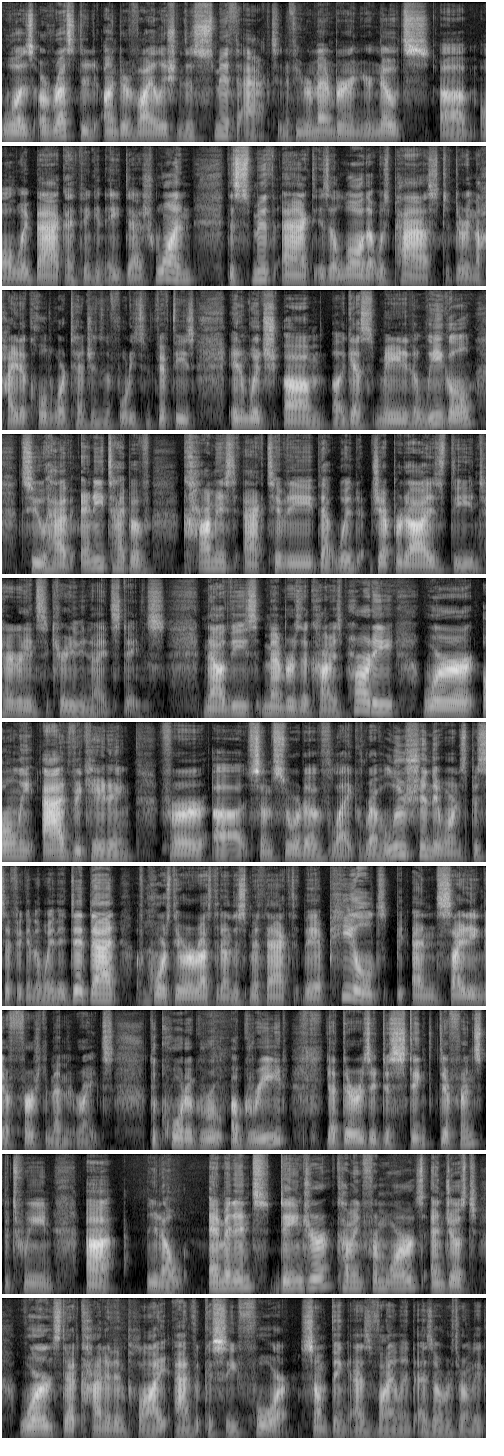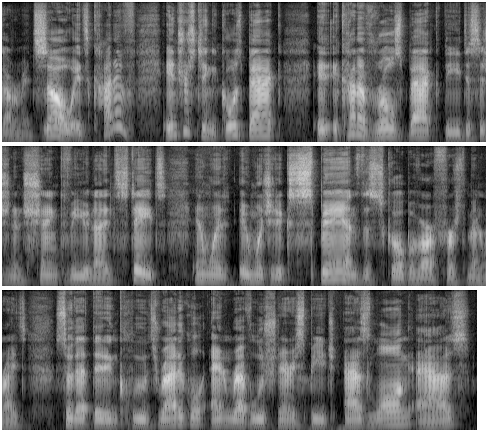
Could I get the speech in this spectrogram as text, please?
was arrested under violation of the Smith Act. And if you remember in your notes um, all the way back, I think in 8 1, the Smith Act is a law that was passed during the height of Cold War tensions in the 40s and 50s, in which, um, I guess, made it illegal to have any type of communist activity that would jeopardize the integrity and security of the United States. Now, these members of the Communist Party were only advocating for uh, some sort of like revolution. They weren't specific in the way they did that. Of course, they were arrested under the Smith Act. They appealed and citing their First Amendment rights. The court agreed that there is a distinct difference between, uh, you know, imminent danger coming from words and just words that kind of imply advocacy for something as violent as overthrowing the government. So it's kind of interesting. It goes back, it, it kind of rolls back the decision in Schenck v. United States in which, in which it expands the scope of our First Amendment rights so that it includes radical and revolutionary speech as long as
